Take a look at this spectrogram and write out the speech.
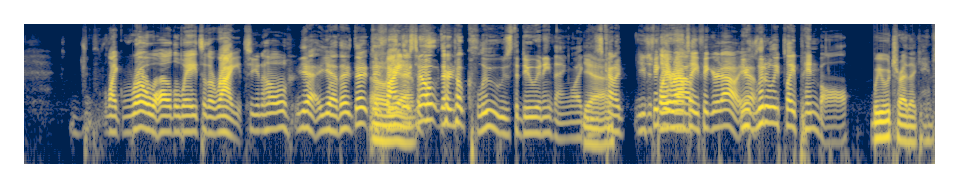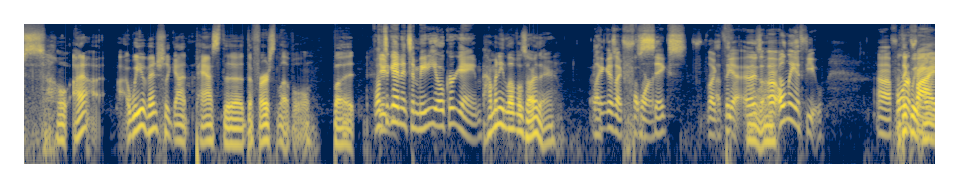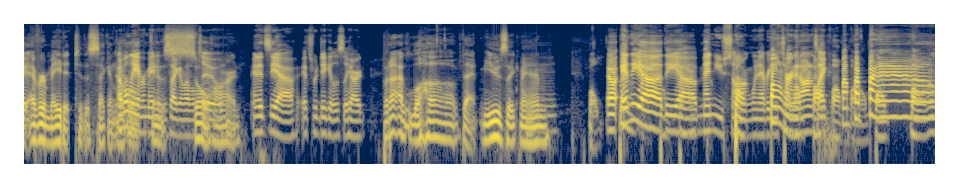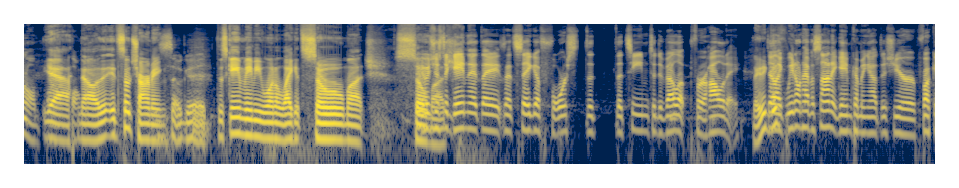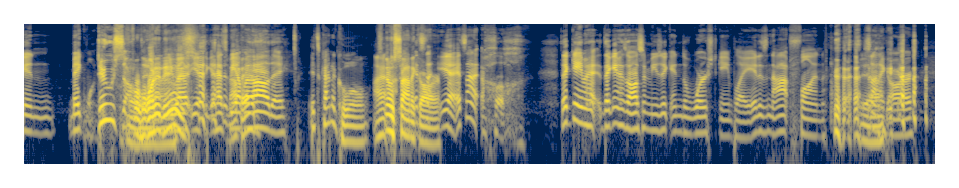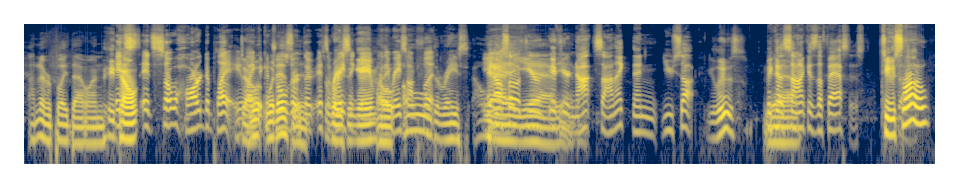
d- like row all the way to the right? You know? Yeah, yeah. There, there, Oh, there's, yeah. there's no, there's no clues to do anything. Like you just Yeah. kind of, You, just figure play it around out. until you figure it out. You Yeah. literally play pinball. We would try that game so. I, I we eventually got past the the first level, but Once Dude. again, it's a mediocre game. how many levels are there? I think there's like four. Six. Like I think- yeah, there's Oh, uh, wow. only a few. Uh, four I think or we five, only ever made it to the second level. I've level. only ever made it to the Game's second level, so too. hard. and it's yeah, it's ridiculously hard. But I love that music, man. Mhm. Uh, and the uh, the uh, menu song, whenever you turn it on, it's like. Yeah, no, it's so charming. So good. This game made me want to like it so much, so it was much. just a game that they that Sega forced the the team to develop for a holiday. They did They're good like, we don't have a Sonic game coming out this year. Fucking make one. Do oh, something. for what it You, is. have, you have to, it has to be Not out by the bad. holiday. It's kind of cool. I, no Sonic It's R. not, yeah, it's not. ugh. That game, ha- that game has awesome music and the worst gameplay. It is not fun. yeah. Sonic R. I never played that one. They It's don't. it's so hard to play. Don't. Like What- the what controls is are. it? they're- It's, It's a racing game where they oh, race on oh, foot. the race. Oh, And Yeah, also, if you're if yeah. you're not Sonic, then you suck You lose. because Yeah. Sonic is the fastest. Too So- slow.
